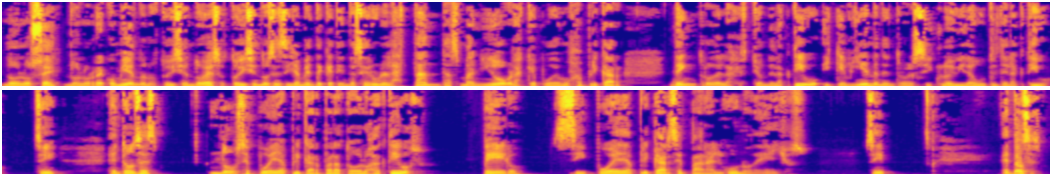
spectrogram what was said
No lo sé, no lo recomiendo, no estoy diciendo eso, estoy diciendo sencillamente que tiende a ser una de las tantas maniobras que podemos aplicar dentro de la gestión del activo y que vienen dentro del ciclo de vida útil del activo. ¿Sí? Entonces, no se puede aplicar para todos los activos, pero sí puede aplicarse para alguno de ellos. ¿Sí? Entonces,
